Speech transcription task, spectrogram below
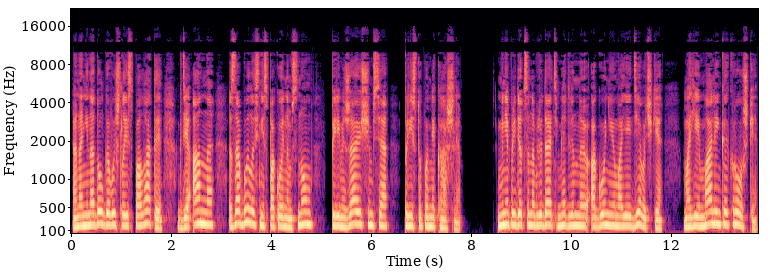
Она ненадолго вышла из палаты, где Анна забылась неспокойным сном, перемежающимся приступами кашля. Мне придется наблюдать медленную агонию моей девочки, моей маленькой крошки.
